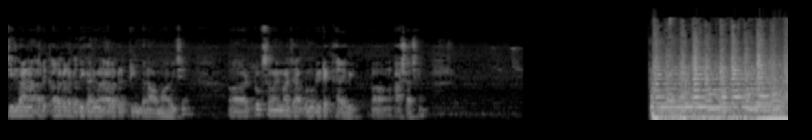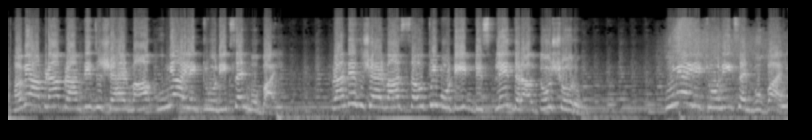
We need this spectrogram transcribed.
જિલ્લાના અલગ અલગ અધિકારીઓને અલગ અલગ ટીમ બનાવવામાં આવી છે. ટૂંક સમયમાં જ આ ગુનો ડિટેક્ટ થાય એવી આશા છે. હવે આપણા પ્રાંતિજ શહેરમાં Umiya electronics and mobile. Prantij શહેરમાં સૌથી મોટી ડિસ્પ્લે ધરાવતો showroom Umiya electronics and mobile.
